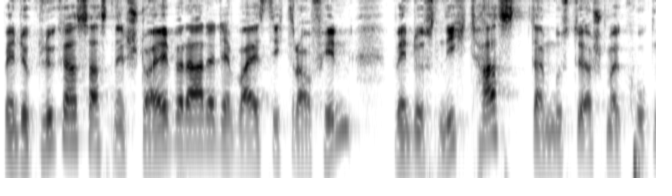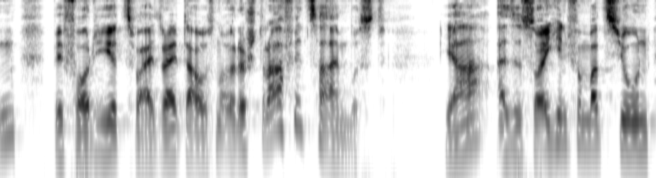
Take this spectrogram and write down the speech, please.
Wenn du Glück hast, hast du einen Steuerberater, der weist dich darauf hin. Wenn du es nicht hast, dann musst du erst mal gucken, bevor du hier 2.000, 3.000 Euro Strafe zahlen musst. Ja, also solche Informationen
